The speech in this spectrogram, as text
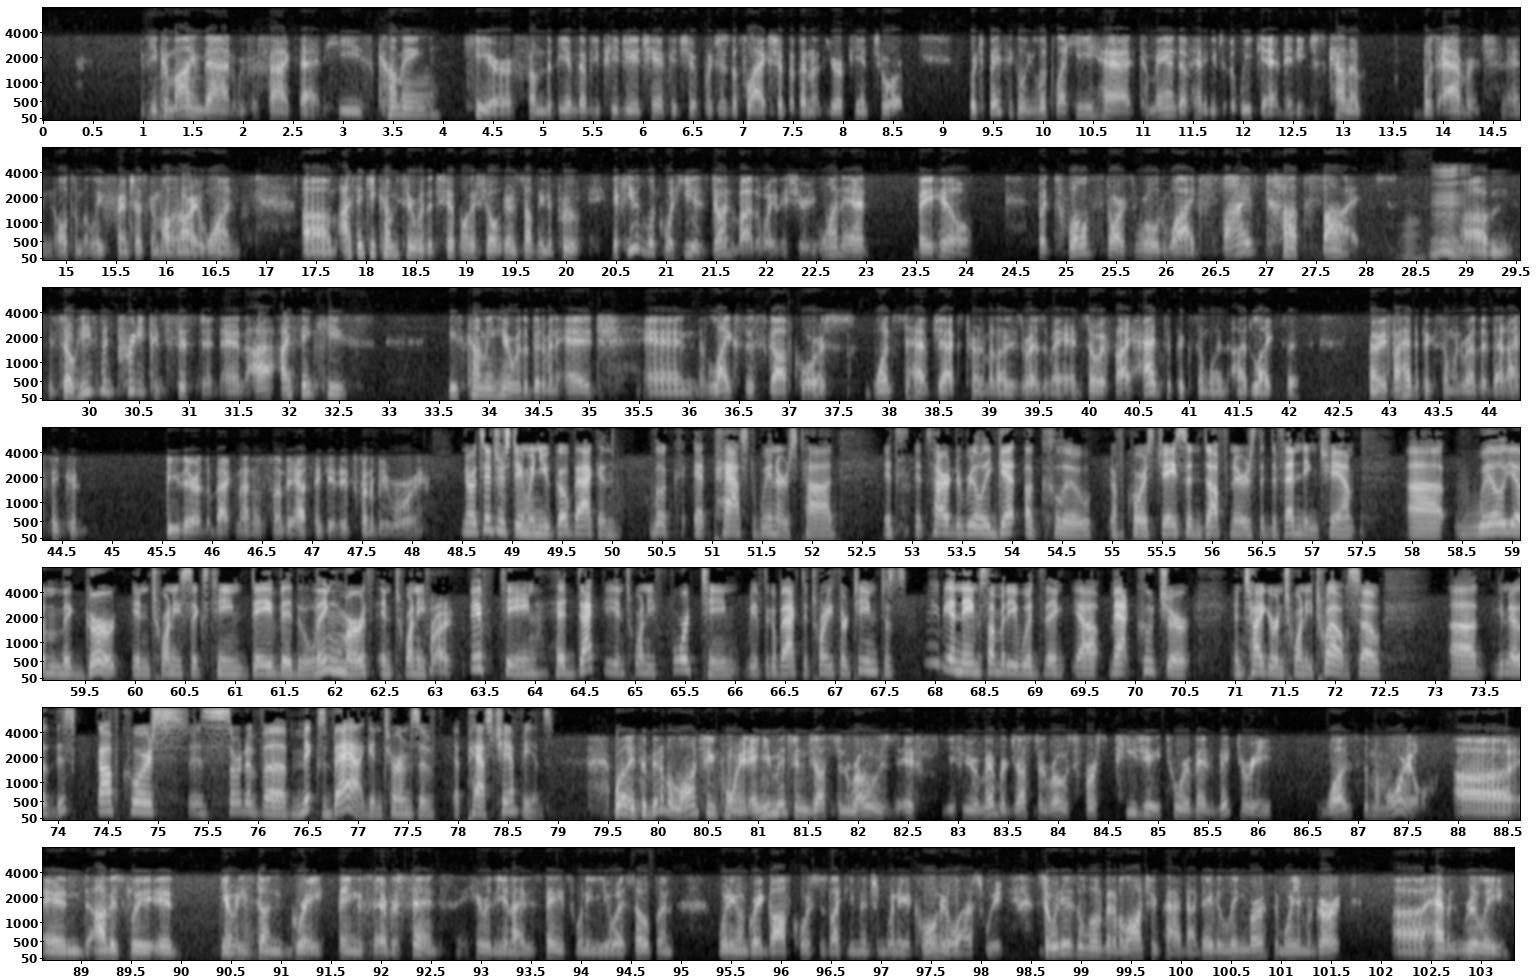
If you combine that with the fact that he's coming here from the BMW PGA Championship, which is the flagship event on the European Tour, which basically looked like he had command of heading into the weekend, and he just kind of was average, and ultimately Francesco Molinari won. Um, I think he comes here with a chip on his shoulder and something to prove. If you look what he has done, by the way, this year, he won at Bay Hill but 12 starts worldwide, five top fives. Wow. Mm. Um, so he's been pretty consistent, and I, I think he's he's coming here with a bit of an edge and likes this golf course. Wants to have Jack's tournament on his resume, and so if I had to pick someone, I'd like to. I mean, if I had to pick someone rather that I think could be there at the back nine on Sunday, I think it, it's going to be Rory. You know, it's interesting when you go back and look at past winners, Todd it's it's hard to really get a clue. Of course, Jason Dufner's the defending champ. Uh, William McGirt in 2016, David Lingmerth in 2015, right. Hideki in 2014. We have to go back to 2013 to maybe a name somebody would think, yeah, Matt Kuchar and Tiger in 2012. So, uh, you know, this golf course is sort of a mixed bag in terms of uh, past champions. Well, it's a bit of a launching point, and you mentioned Justin Rose. If if you remember, Justin Rose's first PGA Tour event victory was the Memorial, uh, and obviously it. You know, he's done great things ever since here in the United States, winning U.S. Open, winning on great golf courses, like you mentioned, winning at Colonial last week. So it is a little bit of a launching pad. Now, David Lingmerth and William McGirt, uh, haven't really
